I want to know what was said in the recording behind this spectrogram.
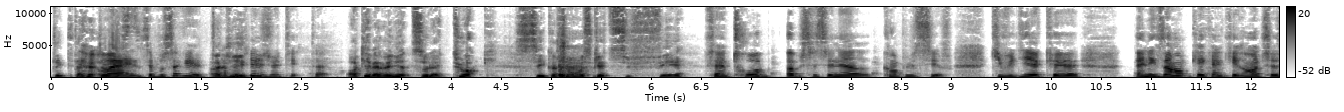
Tic-tac-toc. ouais, c'est pour ça que tu Ok. rappelles les jeux TikTok. Ok, ben minute, sur le toc, c'est quelque chose que tu fais. C'est un trouble obsessionnel compulsif. Qui veut dire que, un exemple, quelqu'un qui rentre chez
